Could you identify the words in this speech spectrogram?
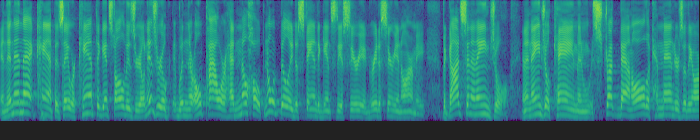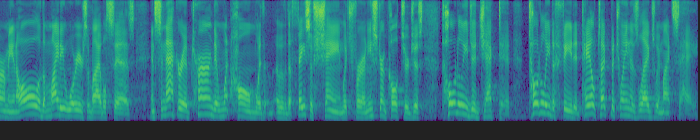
and then in that camp, as they were camped against all of Israel, and Israel, when their own power had no hope, no ability to stand against the Assyrian, great Assyrian army, but God sent an angel, and an angel came and struck down all the commanders of the army and all of the mighty warriors, the Bible says. And Sennacherib turned and went home with, with the face of shame, which for an Eastern culture just totally dejected, totally defeated, tail tucked between his legs, we might say.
